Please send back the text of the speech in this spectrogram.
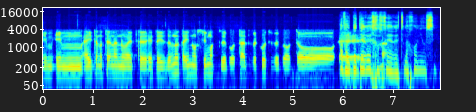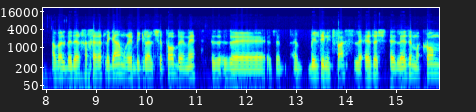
אם, אם היית נותן לנו את, את ההזדמנות, היינו עושים את זה באותה דבקות ובאותו... אבל אה, בדרך אה, אחרת, נכון יוסי? אבל בדרך אחרת לגמרי, בגלל שפה באמת זה, זה, זה בלתי נתפס לאיזה, לאיזה מקום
